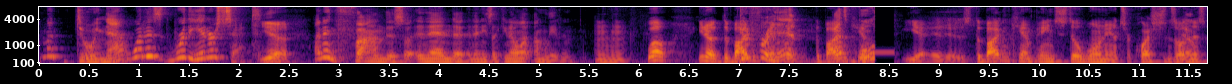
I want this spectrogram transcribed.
I'm not doing that. What is? We're the Intercept. Yeah. I didn't find this." And then and then he's like, "You know what? I'm leaving." Mm-hmm. Well, you know the Biden for campaign, him. The Biden That's cam- bull- Yeah, it is. The Biden campaign still won't answer questions on Nope, this.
